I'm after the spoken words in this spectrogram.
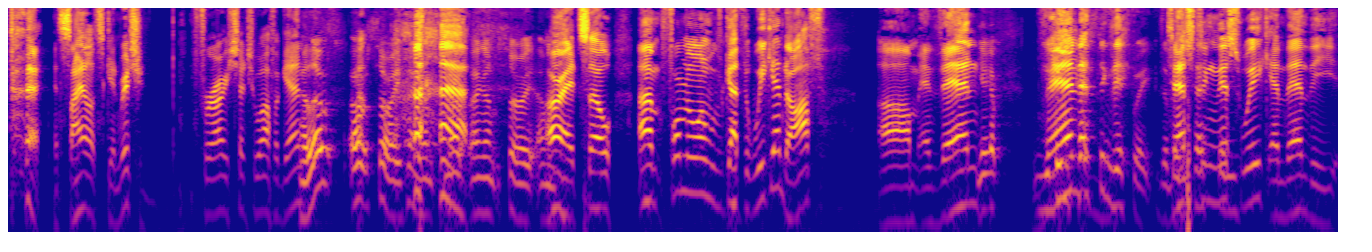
and silence again. Richard, Ferrari shut you off again? Hello. Oh, sorry. Hang on. No, hang on. Sorry. Um, All right, so um, Formula One, we've got the weekend off, um, and then Yep. Then testing this week. They've testing this week, and then the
